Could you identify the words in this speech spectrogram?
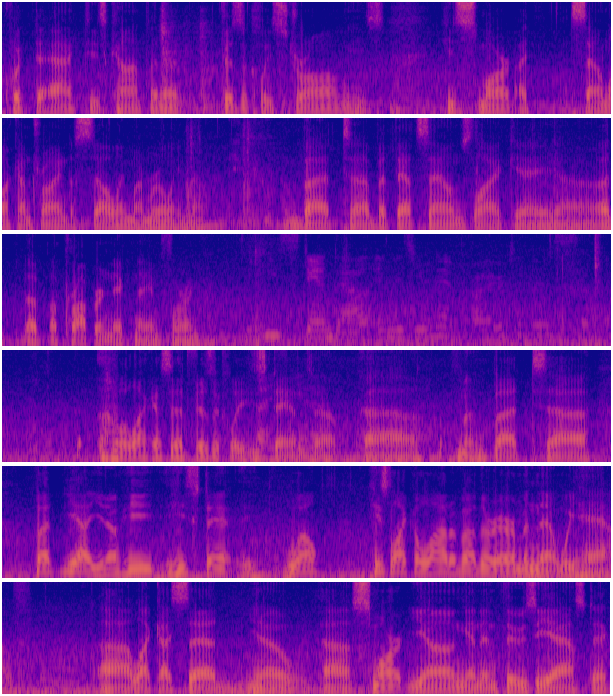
quick to act. He's confident, physically strong. He's he's smart. I sound like I'm trying to sell him. I'm really not. But uh, but that sounds like a, uh, a a proper nickname for him. Did he stand out in his unit prior to this? Uh, Well, like I said, physically he stands out. Uh, but uh, but yeah, you know he he sta- well he's like a lot of other airmen that we have. Uh, like I said, you know, uh, smart, young, and enthusiastic,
